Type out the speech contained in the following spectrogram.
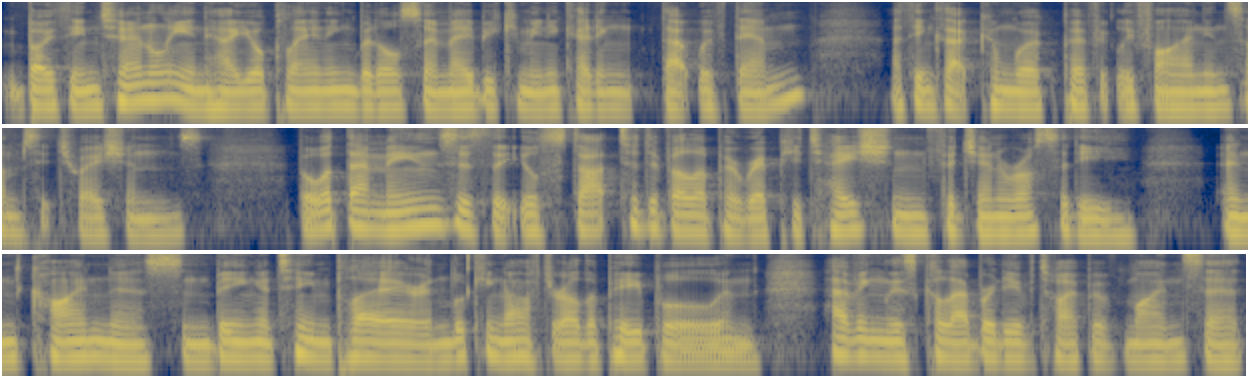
both internally in how you're planning, but also maybe communicating that with them, I think that can work perfectly fine in some situations. But what that means is that you'll start to develop a reputation for generosity and kindness and being a team player and looking after other people and having this collaborative type of mindset.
